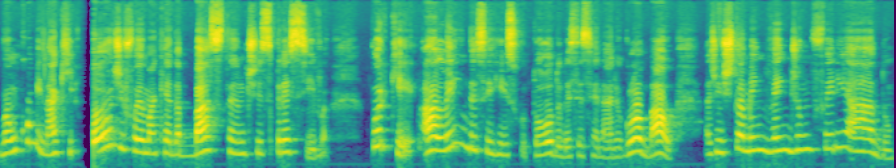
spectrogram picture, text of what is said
vamos combinar que hoje foi uma queda bastante expressiva. Porque, além desse risco todo, desse cenário global, a gente também vem de um feriado.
